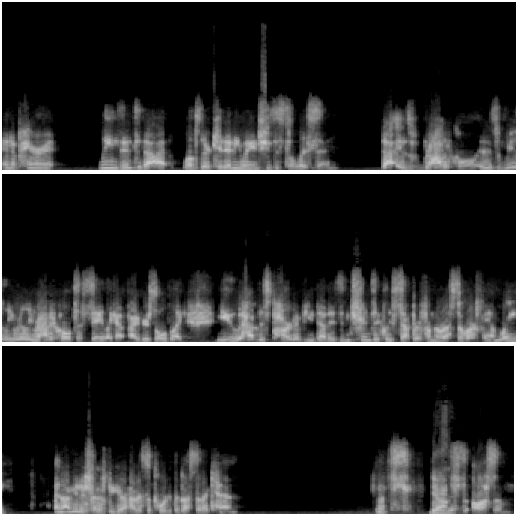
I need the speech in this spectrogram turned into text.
and a parent leans into that, loves their kid anyway, and chooses to listen, that is radical. It is really, really radical to say, like, at five years old, like, you have this part of you that is intrinsically separate from the rest of our family, and I'm going to try to figure out how to support it the best that I can. That's, yeah, it's awesome.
